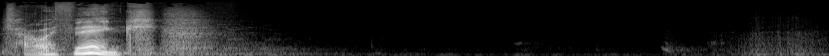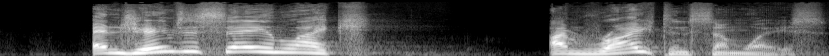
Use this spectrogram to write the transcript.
That's how I think. And James is saying, like, I'm right in some ways.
